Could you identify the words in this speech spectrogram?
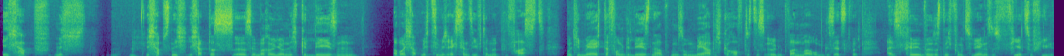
ich habe mich, ich habe es nicht, ich habe das äh, Silmarillion nicht gelesen, aber ich habe mich ziemlich extensiv damit befasst. Und je mehr ich davon gelesen habe, umso mehr habe ich gehofft, dass das irgendwann mal umgesetzt wird. Als Film würde es nicht funktionieren, das ist viel zu viel.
